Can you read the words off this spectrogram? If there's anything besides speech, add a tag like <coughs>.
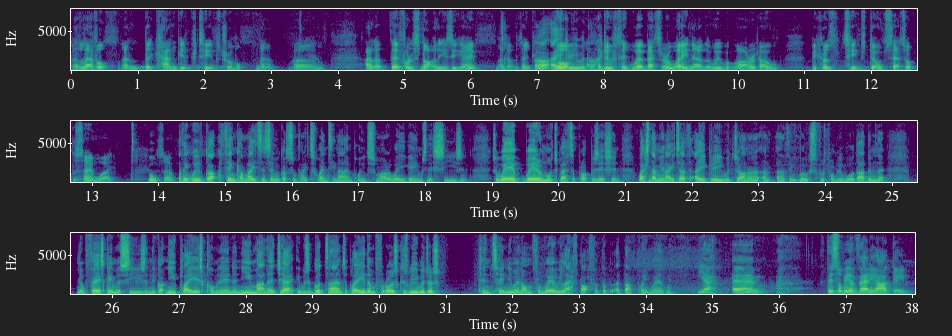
a level and they can give teams trouble now. Um, yeah. And uh, therefore, it's not an easy game, I don't think. Uh, I but agree with that. I do think we're better away now than we are at home because teams don't set up the same way. Well, so. I think we've got, I think I'm right in saying we've got something like 29 points from our away games this season. So we're, we're a much better proposition. West Ham United, I, th- I agree with John, and, and, and I think most of us probably would, Adam, that you know, first game of the season, they've got new players coming in, a new manager. It was a good time to play them for us because we were just continuing on from where we left off at, the, at that point, weren't we? Yeah. Um, this will be a very hard game.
